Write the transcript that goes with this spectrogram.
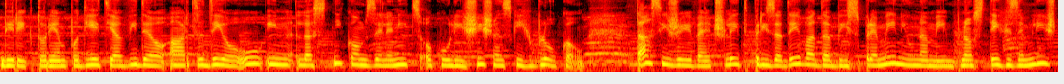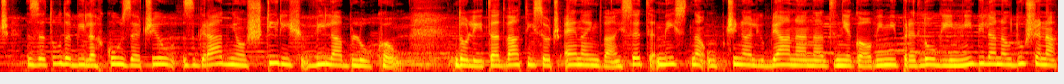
direktorjem podjetja Video Art DOO in lastnikom zelenic okoli šišanskih blokov. Ta si že več let prizadeva, da bi spremenil namembnost teh zemljišč, zato da bi lahko začel z gradnjo štirih vila blokov. Do leta 2021 mestna občina Ljubljana nad njegovimi predlogi ni bila navdušena,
